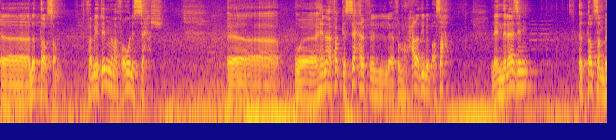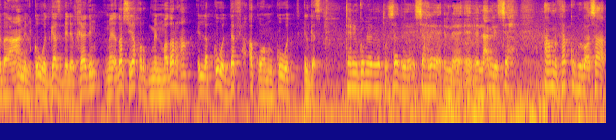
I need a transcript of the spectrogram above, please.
آه، للطلسم. فبيتم مفعول السحر. وهنا فك السحر في في المرحلة دي بيبقى صعب لأن لازم الطلسم بيبقى عامل قوة جذب للخادم ما يقدرش يخرج من مدارها إلا بقوة دفع أقوى من قوة الجذب. تاني الجملة دي دكتور سيد السحر ال- اللي عامل السحر أمر فكه بيبقى صعب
